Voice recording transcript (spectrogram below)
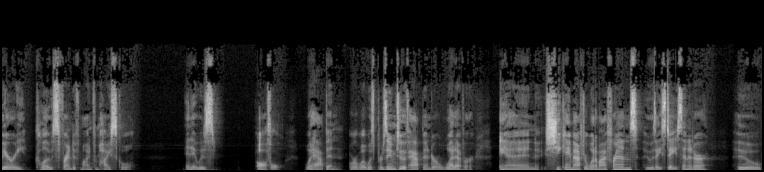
very close friend of mine from high school. And it was awful what happened or what was presumed to have happened or whatever. And she came after one of my friends who is a state senator who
